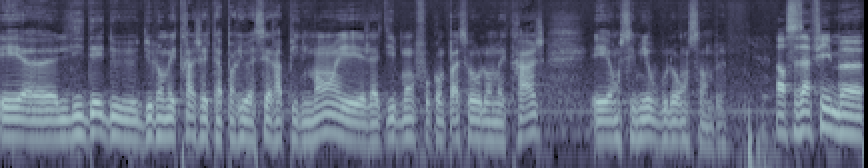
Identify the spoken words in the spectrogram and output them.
Et euh, l'idée du, du, long métrage est apparue assez rapidement et elle a dit bon, faut qu'on passe au long métrage et on s'est mis au boulot ensemble. Alors c'est un film. Euh,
